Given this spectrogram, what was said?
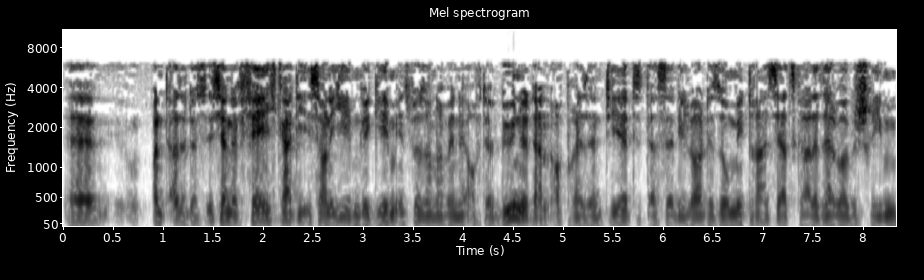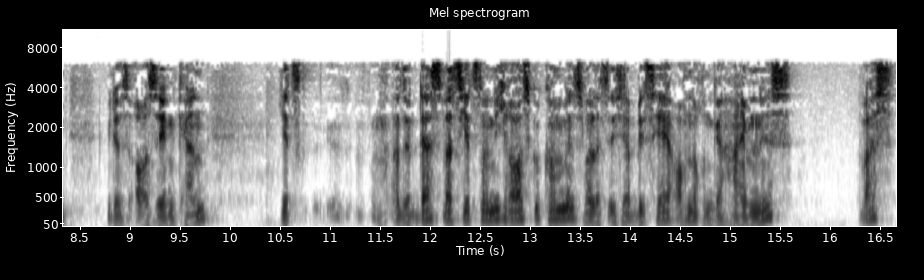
Äh, und also das ist ja eine Fähigkeit, die ist auch nicht jedem gegeben, insbesondere wenn er auf der Bühne dann auch präsentiert, dass er die Leute so mitreißt. Er hat es gerade selber beschrieben, wie das aussehen kann. Jetzt, also das, was jetzt noch nicht rausgekommen ist, weil das ist ja bisher auch noch ein Geheimnis. Was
